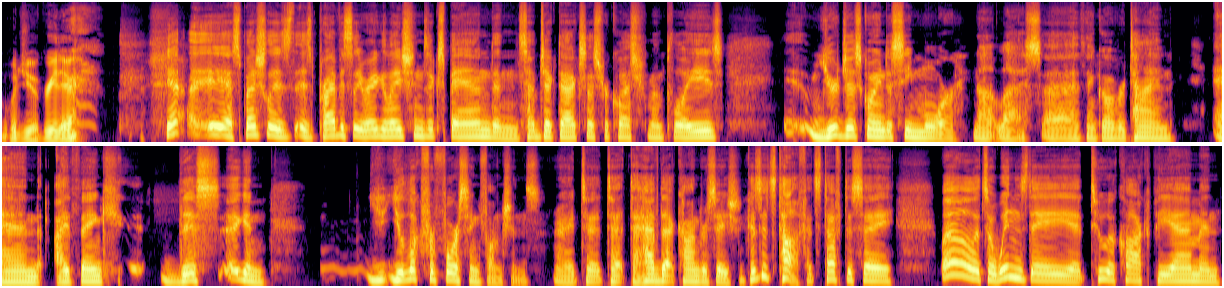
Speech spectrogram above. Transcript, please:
would you agree there? Yeah, uh, especially as, as privacy regulations expand and subject access requests from employees, eh, you're just going to see more, not less, uh, I think, over time. And I think this, again, you, you look for forcing functions, right? To, to, to have that conversation because it's tough. It's tough to say, well, it's a Wednesday at two o'clock p.m. and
